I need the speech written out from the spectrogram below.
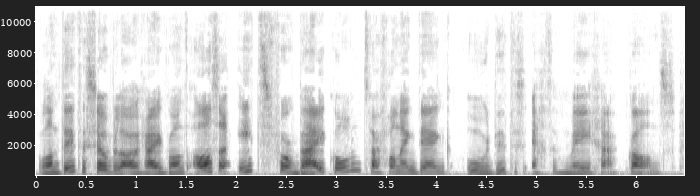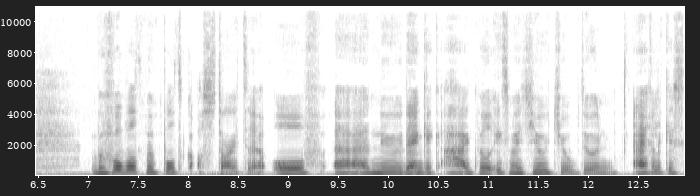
Want dit is zo belangrijk. Want als er iets voorbij komt waarvan ik denk: oeh, dit is echt een mega kans bijvoorbeeld mijn podcast starten. Of uh, nu denk ik, ah, ik wil iets met YouTube doen. Eigenlijk is,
